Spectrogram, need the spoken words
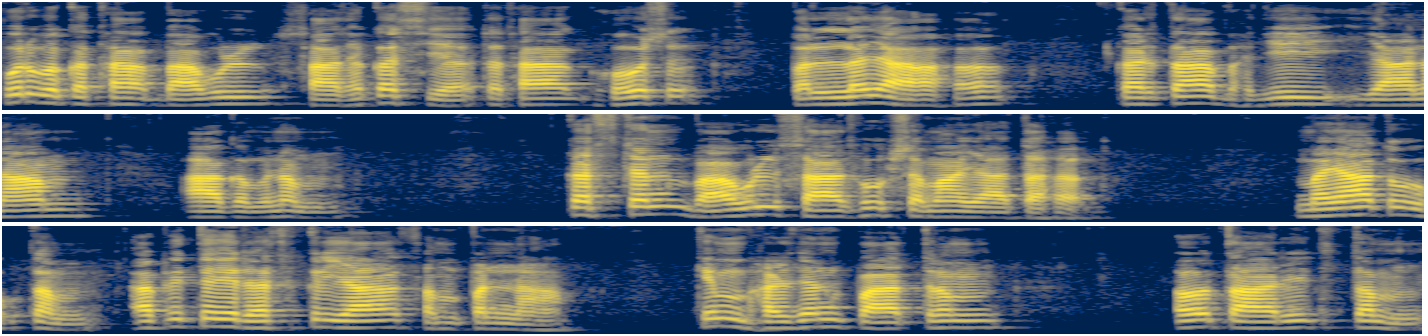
पूर्वकथा बाउल साधक तथा घोष पल्लया कर्ता भजीयानाम आगमनम कश्चन बाउल साधु समायातः। मया तो उक्तम, अपि ते रसक्रिया संपन्ना किं भर्जन पात्र अवतारितम?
